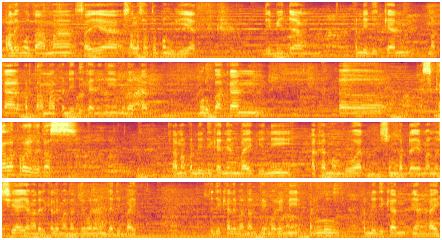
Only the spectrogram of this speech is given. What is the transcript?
paling utama, saya salah satu penggiat di bidang pendidikan. Maka pertama pendidikan ini merupakan merupakan uh, skala prioritas karena pendidikan yang baik ini akan membuat sumber daya manusia yang ada di Kalimantan Timur ini menjadi baik. Jadi Kalimantan Timur ini perlu pendidikan yang baik.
